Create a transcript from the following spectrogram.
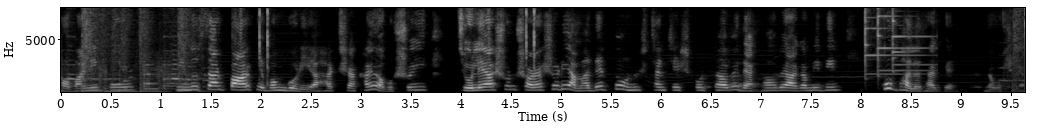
ভবানীপুর হিন্দুস্তান পার্ক এবং গড়িয়াহাট শাখায় অবশ্যই চলে আসুন সরাসরি। আমাদের তো অনুষ্ঠান শেষ করতে হবে, দেখা হবে আগামী দিন। খুব ভালো থাকবেন। নমস্কার।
